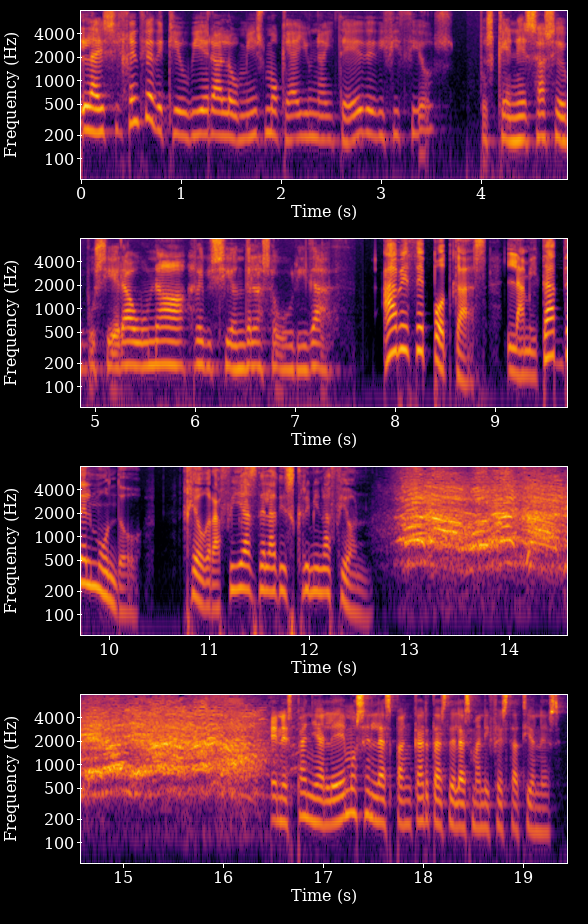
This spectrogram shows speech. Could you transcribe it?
La exigencia de que hubiera lo mismo que hay una ITE de edificios, pues que en esa se pusiera una revisión de la seguridad. ABC Podcast, La mitad del mundo. Geografías de la discriminación. En España leemos en las pancartas de las manifestaciones,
